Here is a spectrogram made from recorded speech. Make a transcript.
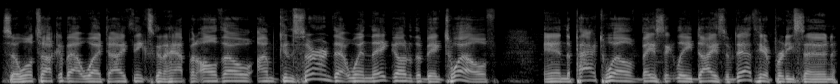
So we'll talk about what I think is going to happen. Although I'm concerned that when they go to the Big 12 and the Pac 12 basically dies of death here pretty soon,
